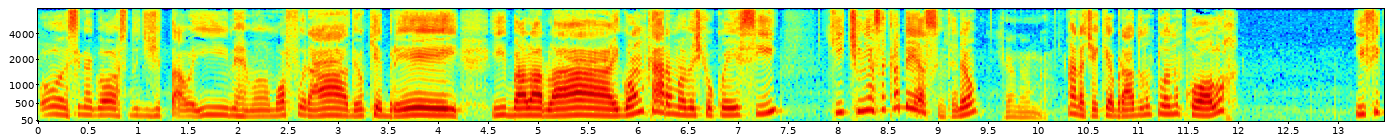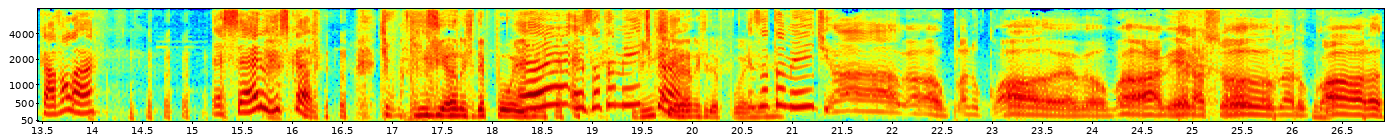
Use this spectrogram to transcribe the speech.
pô, esse negócio do digital aí, meu irmão, mó furado, eu quebrei, e blá blá blá. Igual um cara uma vez que eu conheci que tinha essa cabeça, entendeu? Caramba. Cara tinha quebrado no plano Collor e ficava lá. É sério isso, cara? Tipo, 15 anos depois. né? É, exatamente, 20 cara. anos depois. né? Exatamente. Ah, ah, o plano Collor, meu, ah, me regaçou, plano Collor,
